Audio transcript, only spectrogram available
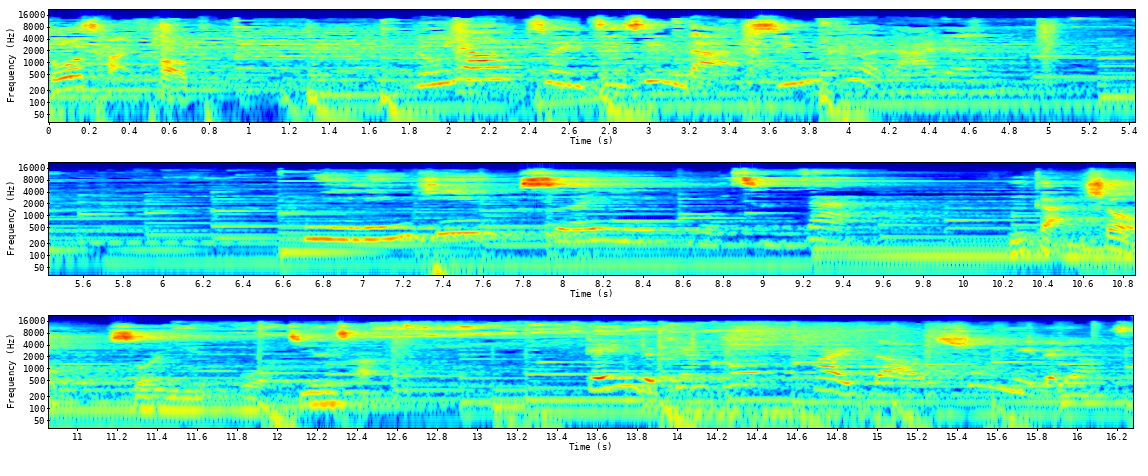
多彩 talk。荣耀最自信的新客达人，你聆听，所以我存在；你感受，所以我精彩。给你的天空画一道绚丽的亮色，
